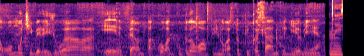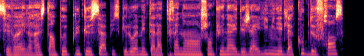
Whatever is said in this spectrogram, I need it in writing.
remotiver les joueurs et faire un parcours en Coupe d'Europe. Il ne nous reste plus que ça, entre guillemets. Hein. C'est vrai, il reste un peu plus que ça puisque l'OM est à la traîne en championnat et déjà éliminé de la Coupe de France.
